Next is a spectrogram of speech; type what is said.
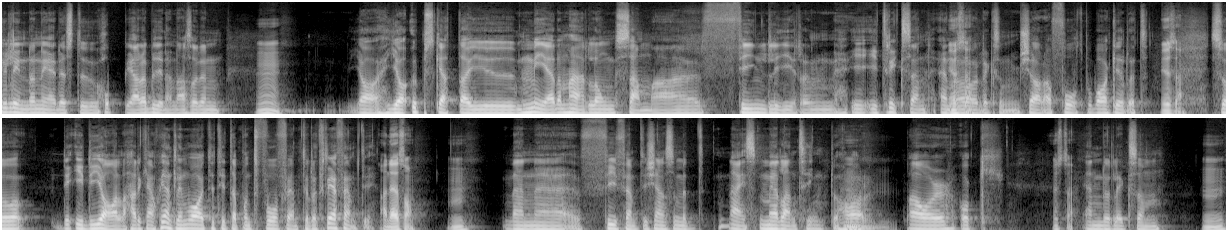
cylindern är desto hoppigare blir den. Alltså den Mm. ja, jag uppskattar ju mer de här långsamma finliren i, i tricksen än att liksom köra fort på bakhjulet. Så det ideala hade kanske egentligen varit att titta på en 250 eller 350. Ja, det är så. Mm. Men eh, 450 känns som ett nice mellanting. Du har Mm. power och Just det. ändå liksom Mm.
